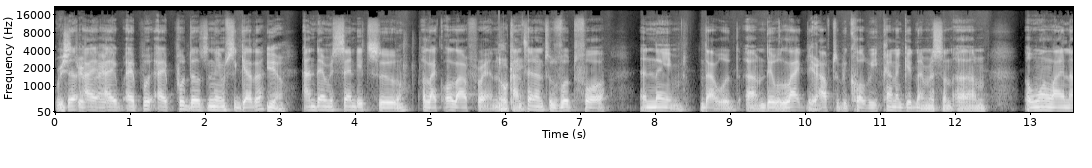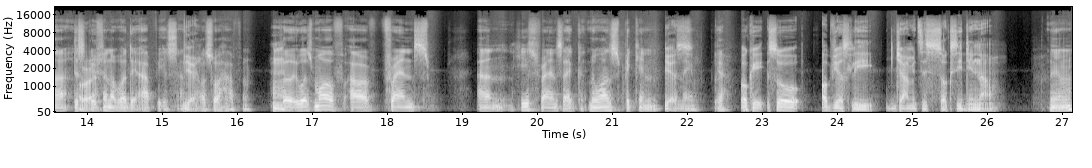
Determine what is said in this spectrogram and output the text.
we the- I, I I put I put those names together. Yeah. And then we send it to like all our friends Okay. and tell them to vote for a name that would um, they would like the Yeah. app to be called. We kind of give them some um, a one liner description of what the app is, and Yeah. Hmm. that's what happened. So it was more of our friends and his friends, like the ones picking Yes. the name. Yeah. Okay. So obviously, Jamit is succeeding now. Yeah.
